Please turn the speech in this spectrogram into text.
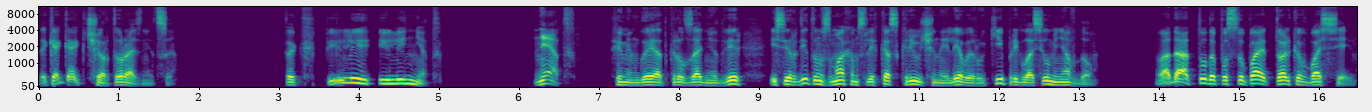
Да какая к черту разница? Так пили или нет? Нет. Хемингуэй открыл заднюю дверь и сердитым взмахом слегка скрюченной левой руки пригласил меня в дом. Вода оттуда поступает только в бассейн.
